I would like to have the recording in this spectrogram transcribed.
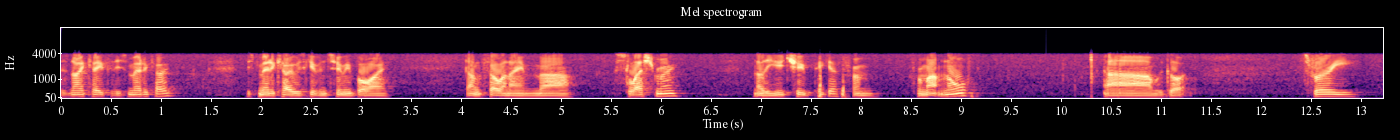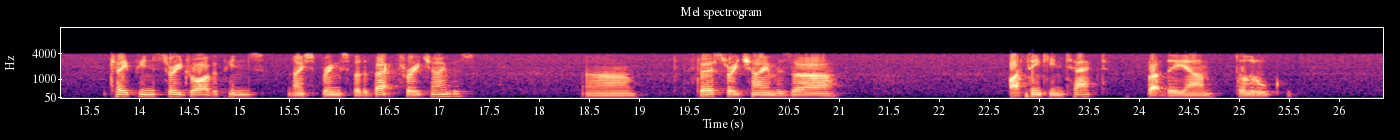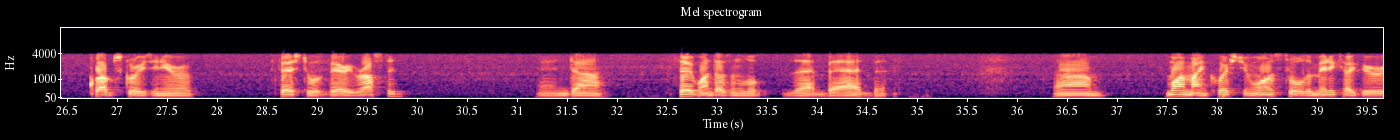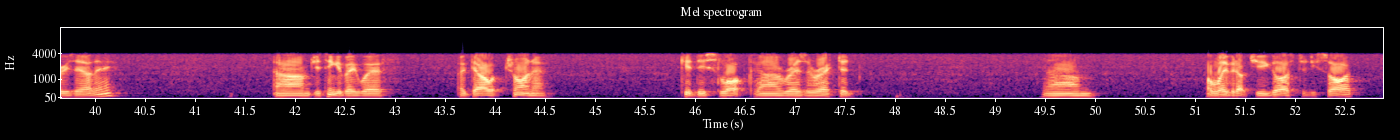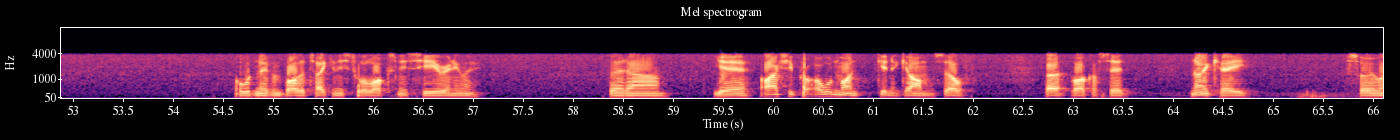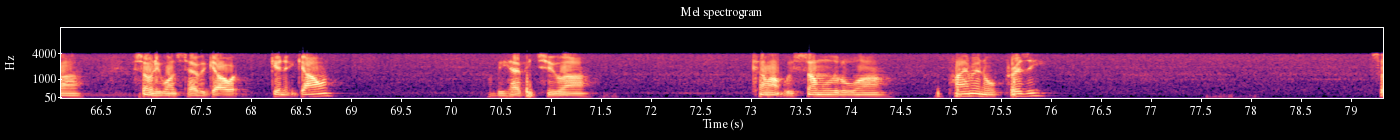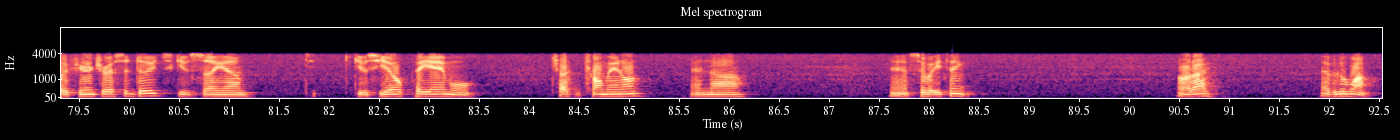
There's no key for this Medeco. This Medeco was given to me by a young fella named uh, Slashmoo, another YouTube picker from, from up north. Uh, we've got three key pins, three driver pins, no springs for the back three chambers. Um, first three chambers are, I think, intact, but the um, the little grub screws in here are first two are very rusted. And uh, third one doesn't look that bad but um, my main question was to all the Medeco gurus out there um, do you think it'd be worth a go at trying to get this lock uh, resurrected? Um, I'll leave it up to you guys to decide. I wouldn't even bother taking this to a locksmith here anyway but um, yeah, I actually I wouldn't mind getting it going myself. But like I said, no key. So uh, if somebody wants to have a go at getting it going, I'll be happy to uh, come up with some little uh, payment or prezi. So if you're interested, dudes, give us a um, give us a PM, or chuck a comment on, and uh, see what you think. Alright. Have a good one.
